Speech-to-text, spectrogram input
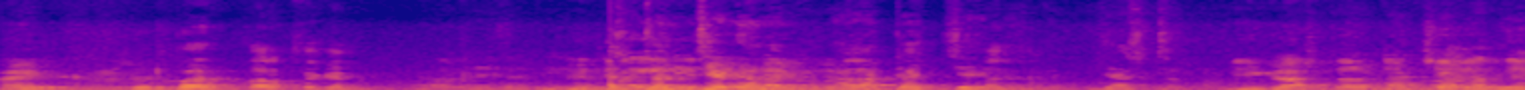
రైట్ సూపర్. సెకండ్ టచ్ చేయండి అలా అలా టచ్ చేయండి. జస్ట్ టచ్ చేయండి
